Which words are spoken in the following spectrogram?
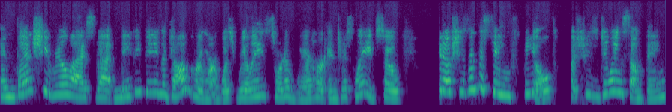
And then she realized that maybe being a dog groomer was really sort of where her interest laid. So you know, she's in the same field, but she's doing something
